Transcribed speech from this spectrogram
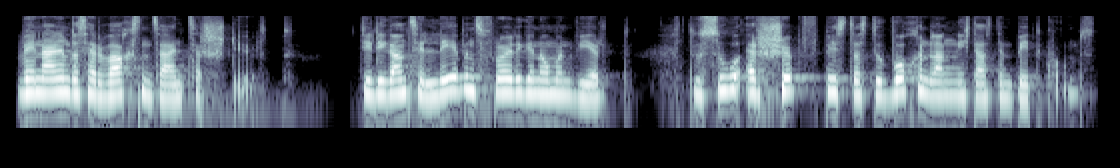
wenn einem das Erwachsensein zerstört, dir die ganze Lebensfreude genommen wird, du so erschöpft bist, dass du wochenlang nicht aus dem Bett kommst?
